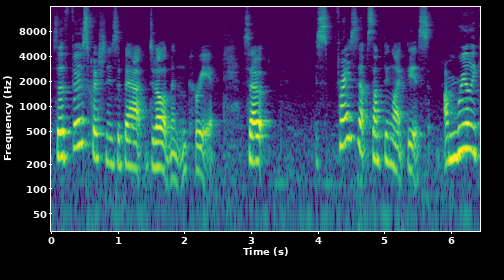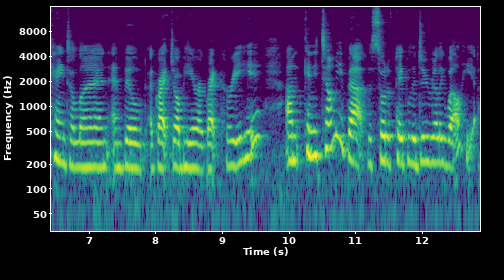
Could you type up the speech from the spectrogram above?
So the first question is about development and career. So phrase it up something like this I'm really keen to learn and build a great job here, a great career here. Um, can you tell me about the sort of people who do really well here?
